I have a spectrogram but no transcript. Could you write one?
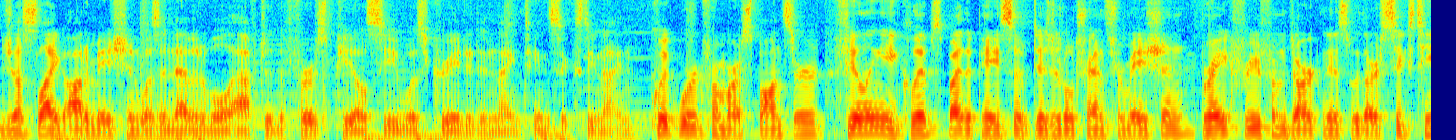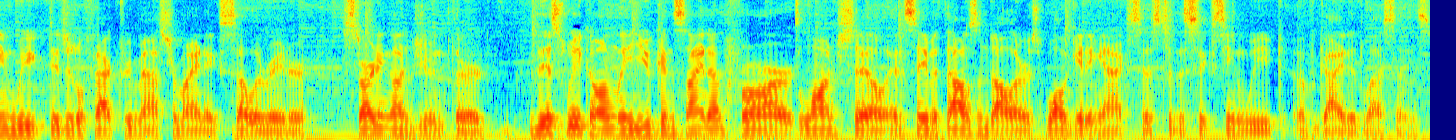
just like automation was inevitable after the first PLC was created in 1969. Quick word from our sponsor, feeling eclipsed by the pace of digital transformation? Break free from darkness with our 16-week Digital Factory Mastermind Accelerator starting on June 3rd. This week only, you can sign up for our launch sale and save $1,000 while getting access to the 16 week of guided lessons.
